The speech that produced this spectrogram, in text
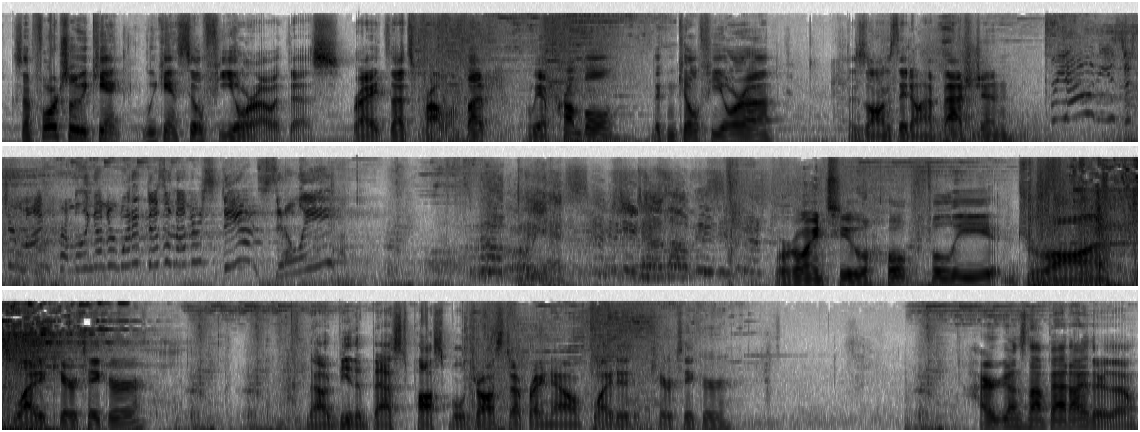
Because unfortunately, we can't we can't steal Fiora with this, right? That's a problem. But we have Crumble that can kill Fiora, as long as they don't have Bastion. We're going to hopefully draw Blighted Caretaker. That would be the best possible draw step right now, Blighted Caretaker. Hired Gun's not bad either, though.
